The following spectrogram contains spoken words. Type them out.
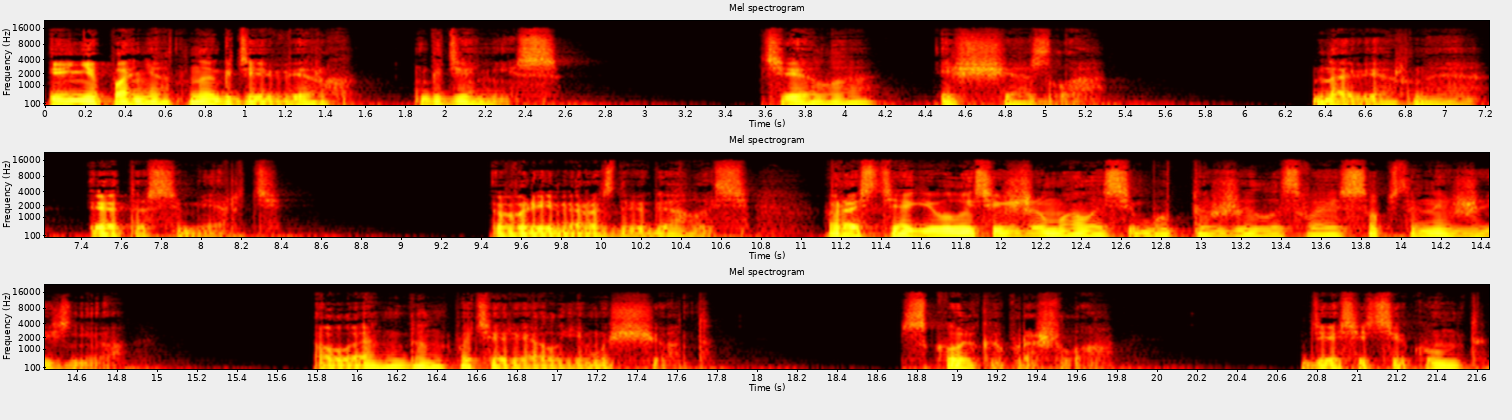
и непонятно, где верх, где низ. Тело исчезло. Наверное, это смерть. Время раздвигалось, растягивалось и сжималось, будто жило своей собственной жизнью. Лэнгдон потерял ему счет. Сколько прошло? Десять секунд?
